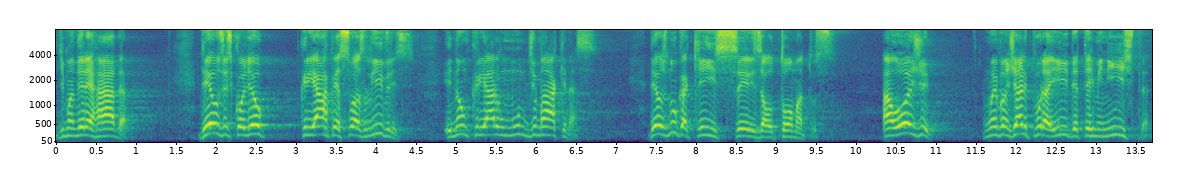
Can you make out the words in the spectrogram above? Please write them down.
de maneira errada. Deus escolheu criar pessoas livres e não criar um mundo de máquinas. Deus nunca quis seres autômatos. Há hoje um evangelho por aí determinista,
